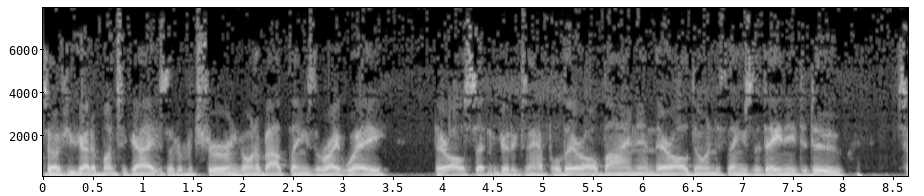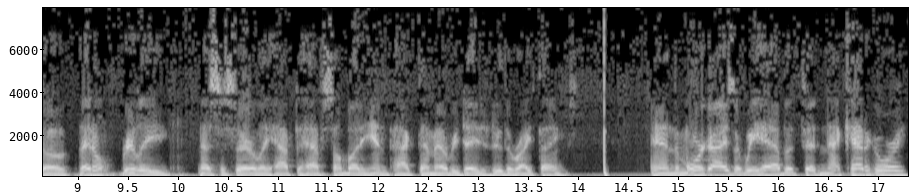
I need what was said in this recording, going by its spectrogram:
So if you got a bunch of guys that are mature and going about things the right way, they're all setting a good example. They're all buying in. They're all doing the things that they need to do. So they don't really necessarily have to have somebody impact them every day to do the right things. And the more guys that we have that fit in that category,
